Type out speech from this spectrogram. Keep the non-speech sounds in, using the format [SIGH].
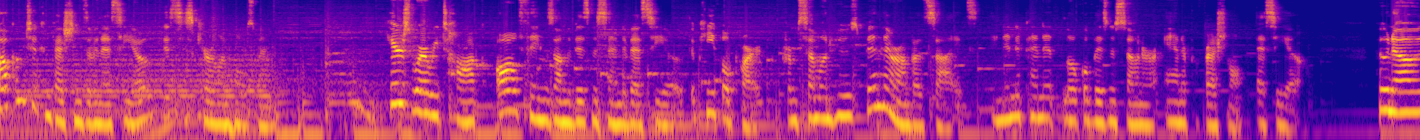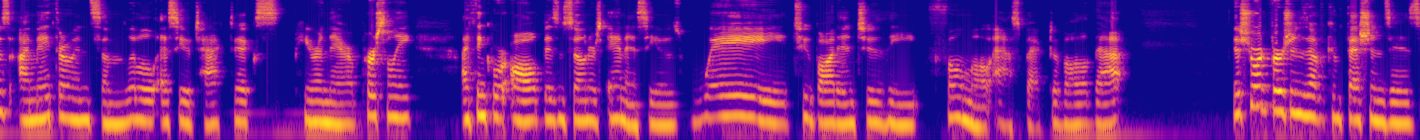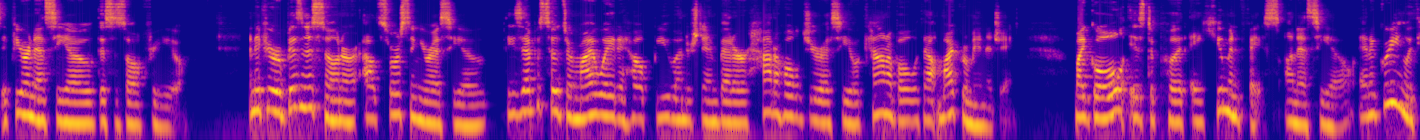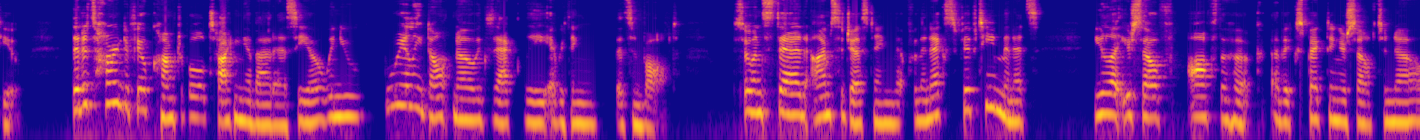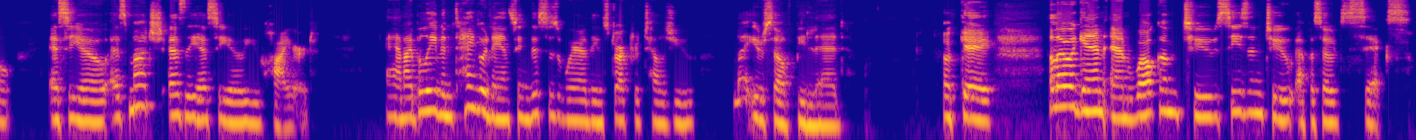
Welcome to Confessions of an SEO. This is Carolyn Holzman. Here's where we talk all things on the business end of SEO, the people part, from someone who's been there on both sides an independent local business owner and a professional SEO. Who knows, I may throw in some little SEO tactics here and there. Personally, I think we're all business owners and SEOs way too bought into the FOMO aspect of all of that the short version of confessions is if you're an SEO, this is all for you. And if you're a business owner outsourcing your SEO, these episodes are my way to help you understand better how to hold your SEO accountable without micromanaging. My goal is to put a human face on SEO and agreeing with you that it's hard to feel comfortable talking about SEO when you really don't know exactly everything that's involved. So instead, I'm suggesting that for the next 15 minutes, you let yourself off the hook of expecting yourself to know SEO as much as the SEO you hired. And I believe in tango dancing, this is where the instructor tells you, let yourself be led. Okay, hello again, and welcome to season two, episode six.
